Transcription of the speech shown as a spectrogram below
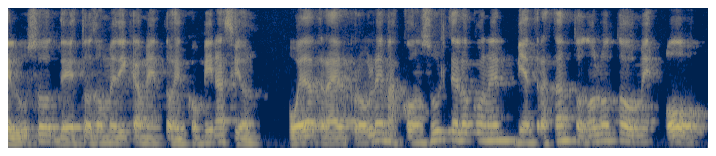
el uso de estos dos medicamentos en combinación pueda traer problemas. Consúltelo con él, mientras tanto no lo tome o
